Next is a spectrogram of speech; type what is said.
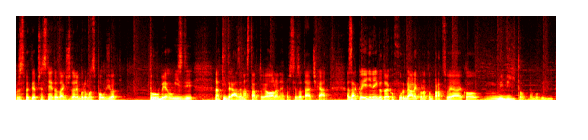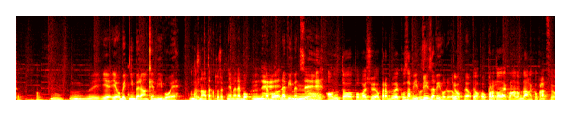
respektive přesně je to tak, že to nebude moc používat v průběhu jízdy na té dráze na startu, jo, ale ne prostě v zatáčkách. A Zarko je jediný, kdo to jako furt dál jako na tom pracuje a jako vyvíjí to, nebo vyvíjí to. No. Je, je obětním beránkem vývoje, možná tak to řekněme, nebo, nebo nevíme co. Ne, on to považuje opravdu jako za výhodu. Vy za výhodu, jo? Jo, jo, jo. ok. Proto jako na tom dál jako pracují.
